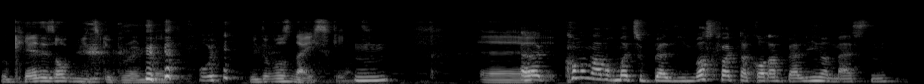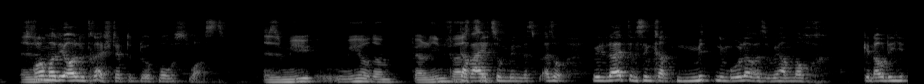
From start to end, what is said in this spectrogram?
okay, das hat mich jetzt gebrannt. Wieder was Neues gelernt. Mhm. Äh, Äh, kommen wir einfach mal zu Berlin. Was gefällt dir gerade an Berlin am meisten? also, Fragen wir die alle drei Städte durch, wo du warst. Also mir, an Berlin fast. Dabei zumindest. Also für die Leute, wir sind gerade mitten im Urlaub, also wir haben noch genau die,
